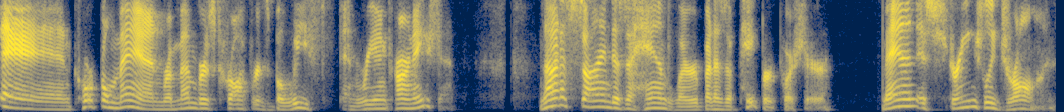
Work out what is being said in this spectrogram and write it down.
And Corporal Mann remembers Crawford's belief in reincarnation. Not assigned as a handler, but as a paper pusher, Mann is strangely drawn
